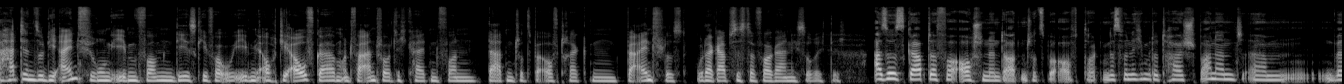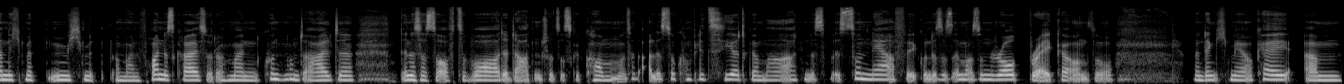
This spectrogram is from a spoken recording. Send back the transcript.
hat denn so die Einführung eben vom DSGVO eben auch die Aufgaben und Verantwortlichkeiten von Datenschutzbeauftragten beeinflusst? Oder gab es es davor gar nicht so richtig? Also es gab davor auch schon einen Datenschutzbeauftragten. Das finde ich immer total spannend, ähm, wenn ich mit, mich mit meinem Freundeskreis oder meinen Kunden unterhalte, dann ist das so oft so, boah, der Datenschutz ist gekommen und es hat alles so kompliziert gemacht und es ist so nervig und es ist immer so ein Roadbreaker und so. Und dann denke ich mir, okay, ähm,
